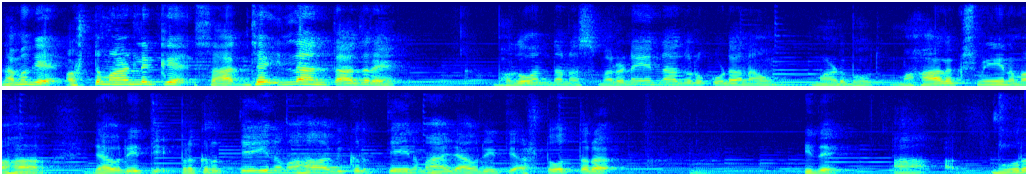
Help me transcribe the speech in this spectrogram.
ನಮಗೆ ಅಷ್ಟು ಮಾಡಲಿಕ್ಕೆ ಸಾಧ್ಯ ಇಲ್ಲ ಅಂತ ಆದರೆ ಭಗವಂತನ ಸ್ಮರಣೆಯನ್ನಾದರೂ ಕೂಡ ನಾವು ಮಾಡಬಹುದು. ಮಹಾಲಕ್ಷ್ಮೀ ನಮಃ, ಯಾವ ರೀತಿ ಪ್ರಕೃತ್ಯೈ ನಮಃ, ವಿಕೃತ್ಯೈ ನಮಃ, ಯಾವ ರೀತಿ ಅಷ್ಟೋತ್ತರ ಇದೆ, ಆ ನೂರ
